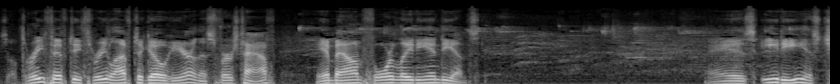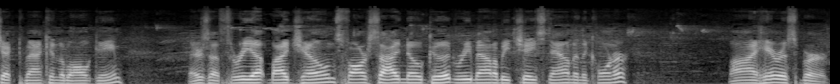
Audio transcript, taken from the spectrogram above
So 3.53 left to go here in this first half. Inbound for Lady Indians. As Edie is checked back in the ball game. There's a three up by Jones. Far side, no good. Rebound will be chased down in the corner by Harrisburg.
